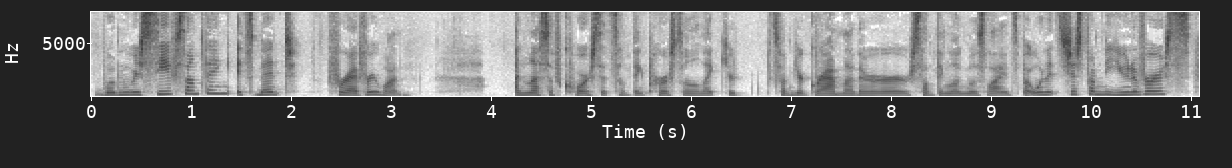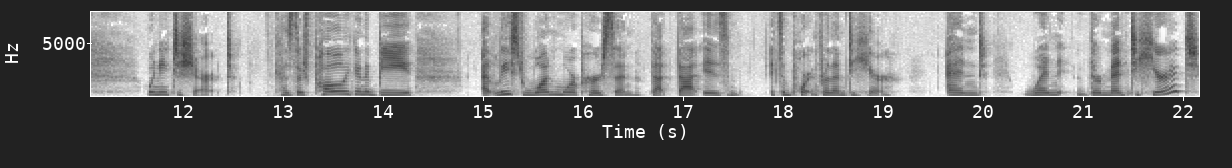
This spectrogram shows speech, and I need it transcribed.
when we receive something it's meant for everyone unless of course it's something personal like your from your grandmother or something along those lines. But when it's just from the universe, we need to share it because there's probably going to be at least one more person that that is it's important for them to hear. And when they're meant to hear it,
